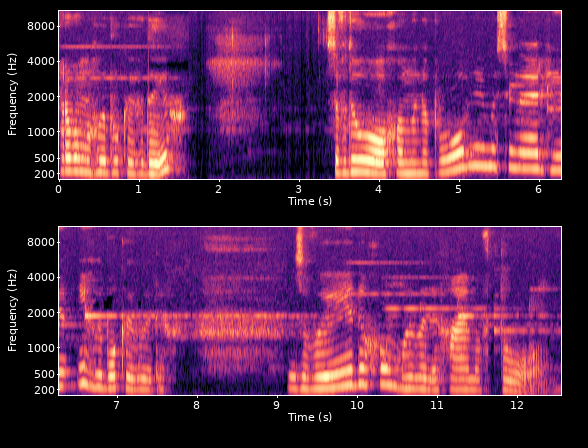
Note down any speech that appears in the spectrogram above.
робимо глибокий вдих. З вдохом ми наповнюємося енергією і глибокий видих. З видохом ми видихаємо втому.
